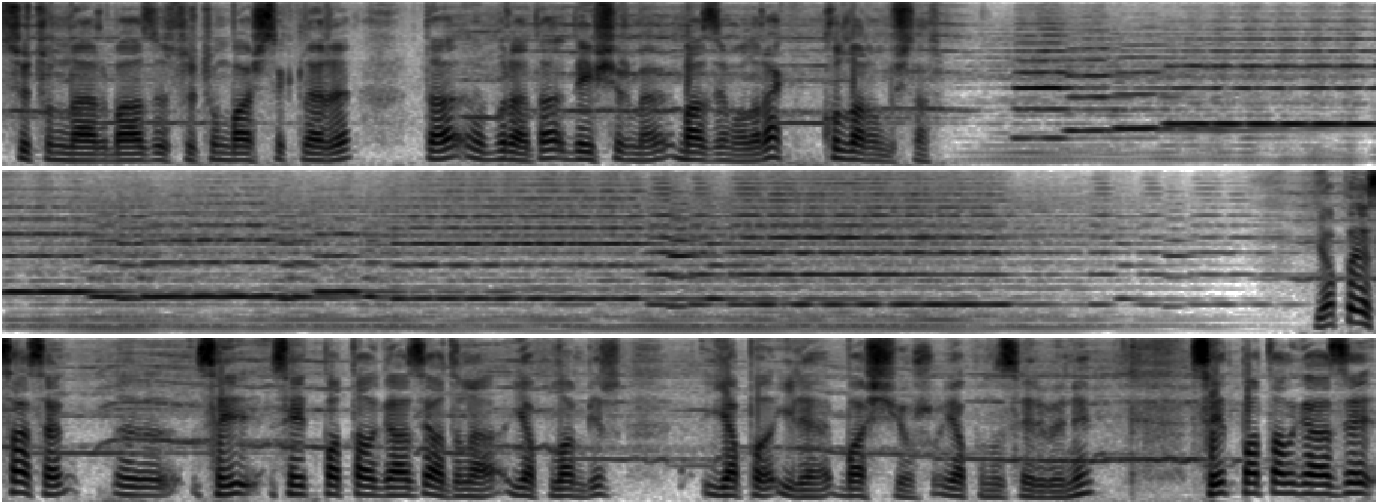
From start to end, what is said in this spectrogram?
sütunlar, bazı sütun başlıkları da e, burada devşirme malzeme olarak kullanılmışlar. Yapı esasen e, Sey- Seyit Battal Gazi adına yapılan bir yapı ile başlıyor yapının serüveni. Seyit Battal Gazi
